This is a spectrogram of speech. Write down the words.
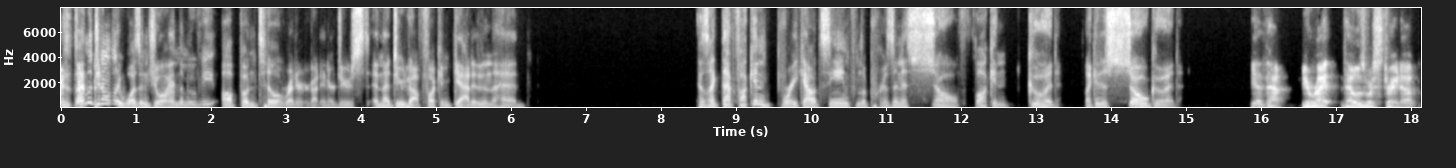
Because I legitimately was enjoying the movie up until Renner got introduced and that dude got fucking gatted in the head. Because like that fucking breakout scene from the prison is so fucking good. Like it is so good. Yeah, that you're right. Those were straight up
